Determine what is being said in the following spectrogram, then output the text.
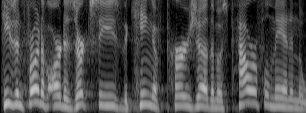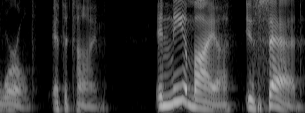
He's in front of Artaxerxes, the king of Persia, the most powerful man in the world at the time. And Nehemiah is sad.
